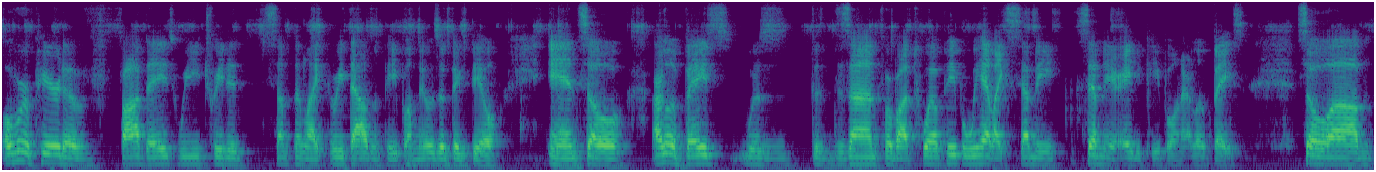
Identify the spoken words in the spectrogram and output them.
over a period of five days, we treated something like 3,000 people. I mean, it was a big deal. And so our little base was designed for about 12 people. We had like 70, 70 or 80 people on our little base. So um,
